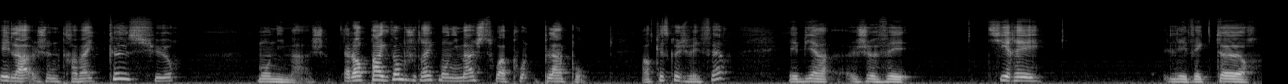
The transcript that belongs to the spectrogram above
Et là, je ne travaille que sur mon image. Alors par exemple, je voudrais que mon image soit plein pot. Alors qu'est-ce que je vais faire? Eh bien, je vais tirer les vecteurs,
